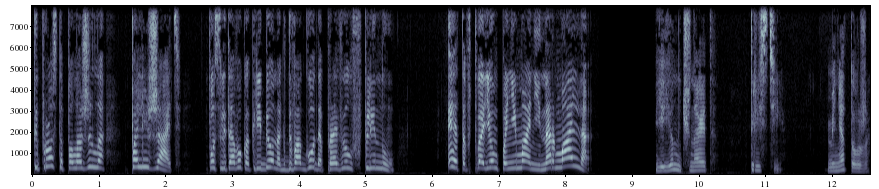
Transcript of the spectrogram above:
ты просто положила полежать после того, как ребенок два года провел в плену. Это в твоем понимании нормально? Ее начинает трясти. Меня тоже.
